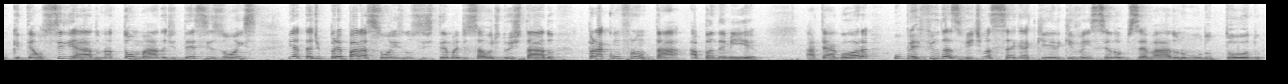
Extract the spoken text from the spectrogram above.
o que tem auxiliado na tomada de decisões e até de preparações no sistema de saúde do estado para confrontar a pandemia. Até agora, o perfil das vítimas segue aquele que vem sendo observado no mundo todo,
